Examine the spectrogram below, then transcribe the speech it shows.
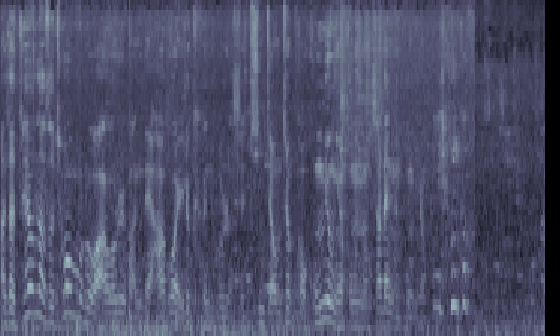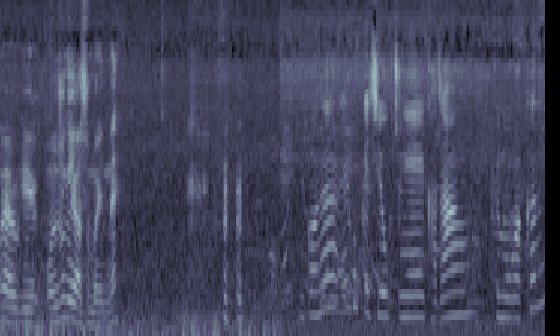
아 나 태어나서 처음으로 악어를 봤는데 악어가 이렇게 큰지 몰랐어요. 진짜 엄청 커. 공룡이야 공룡. 살아있는 공룡. 이런 거. 뭐야 여기 원숭이가 숨어 있네? 이거는 일곱 개 지옥 중에 가장 규모가 큰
